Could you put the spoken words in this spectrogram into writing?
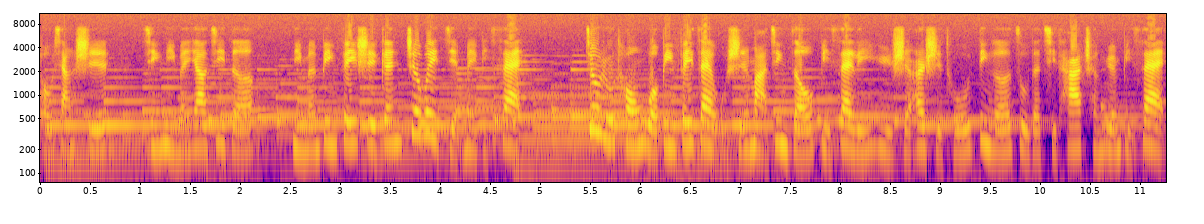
投降时，请你们要记得，你们并非是跟这位姐妹比赛，就如同我并非在五十码竞走比赛里与十二使徒定额组的其他成员比赛。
